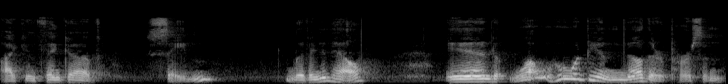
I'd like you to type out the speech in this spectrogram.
I can think of Satan living in hell, and what, who would be another person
